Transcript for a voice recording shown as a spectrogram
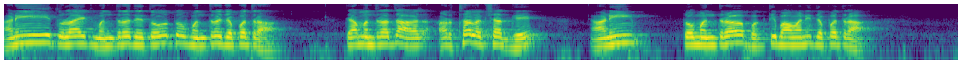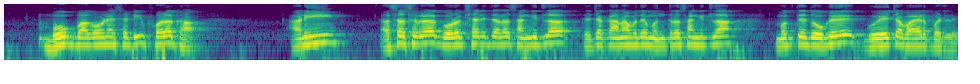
आणि तुला एक मंत्र देतो तो मंत्र जपत राहा. त्या मंत्राचा अर्थ लक्षात घे आणि तो मंत्र भक्तिभावाने जपत राहा. भूक भागवण्यासाठी फळं खा. आणि असं सगळं गोरक्षाने त्याला सांगितलं त्याच्या कानामध्ये मंत्र सांगितला मग ते दोघे गुहेच्या बाहेर पडले.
